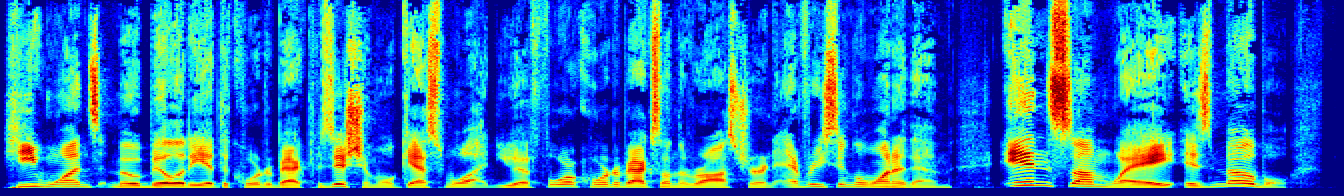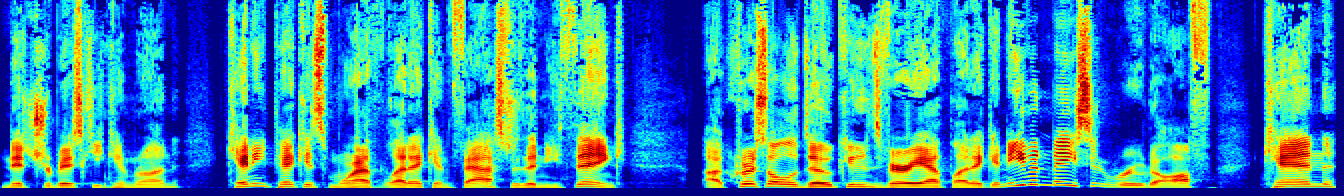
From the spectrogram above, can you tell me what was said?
He wants mobility at the quarterback position. Well, guess what? You have four quarterbacks on the roster, and every single one of them, in some way, is mobile. Mitch Trubisky can run. Kenny Pickett's more athletic and faster than you think. Uh, Chris Oladokun's very athletic, and even Mason Rudolph can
